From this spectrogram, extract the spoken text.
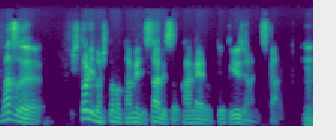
まず一人の人のためにサービスを考えろってよく言うじゃないですか。うん。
